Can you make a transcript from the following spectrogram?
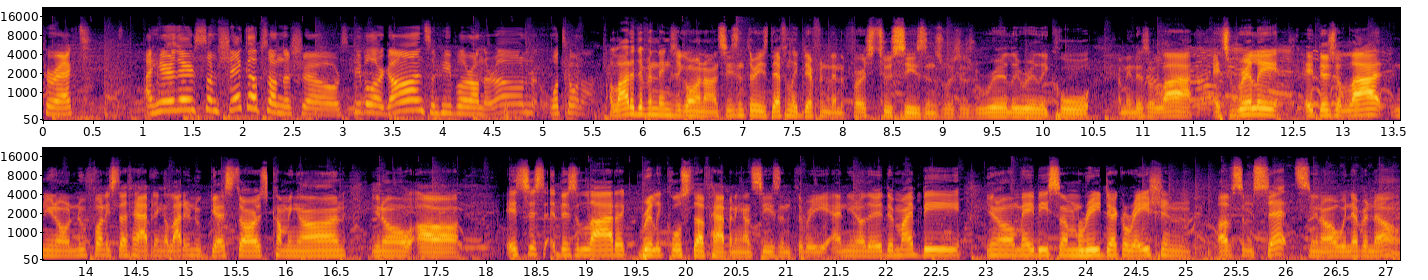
correct? I hear there's some shakeups on the show. Some people are gone, some people are on their own. What's going on? a lot of different things are going on. Season three is definitely different than the first two seasons, which is really, really cool. I mean, there's a lot. It's really, it, there's a lot, you know, new funny stuff happening. A lot of new guest stars coming on. You know, uh, it's just there's a lot of really cool stuff happening on season three, and you know, there, there might be, you know, maybe some redecoration of some sets. You know, we never know.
